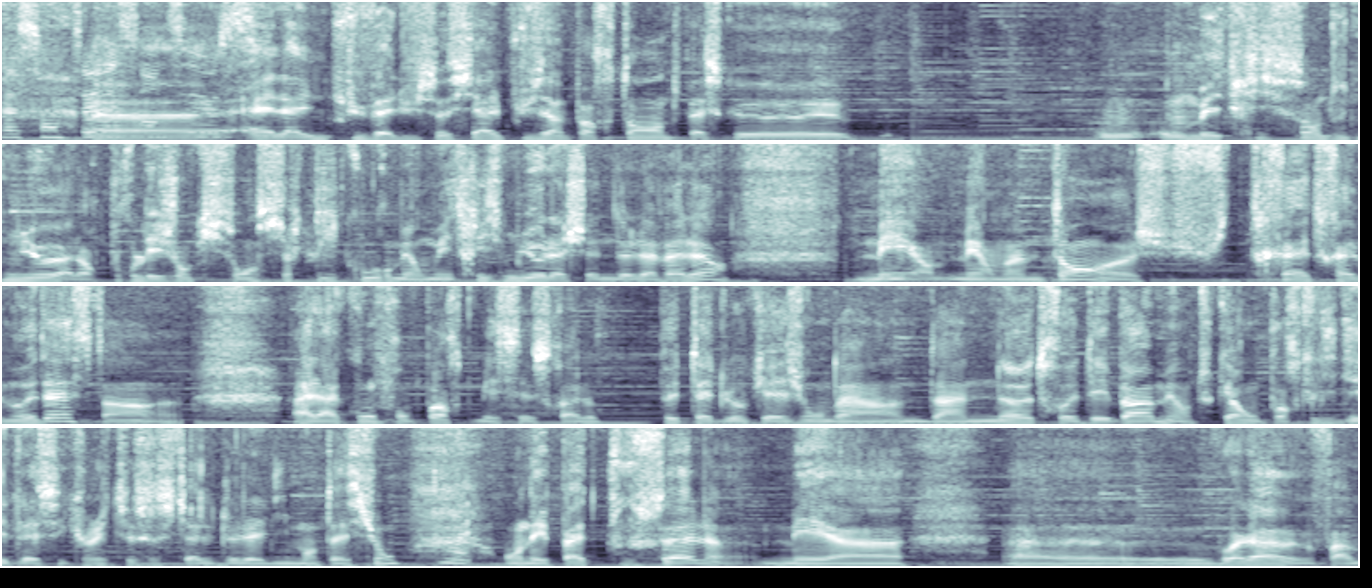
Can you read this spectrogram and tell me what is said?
La santé. la santé aussi. elle a une plus-value sociale plus importante parce que on, on maîtrise sans doute mieux, alors pour les gens qui sont en circuit court, mais on maîtrise mieux la chaîne de la valeur. Mais, mais en même temps, euh, je suis très très modeste. hein. À la conf, on porte, mais ce sera le- peut-être l'occasion d'un d'un autre débat, mais en tout cas, on porte l'idée de la sécurité sociale de l'alimentation. Ouais. On n'est pas tout seul, mais euh, euh, voilà, enfin,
